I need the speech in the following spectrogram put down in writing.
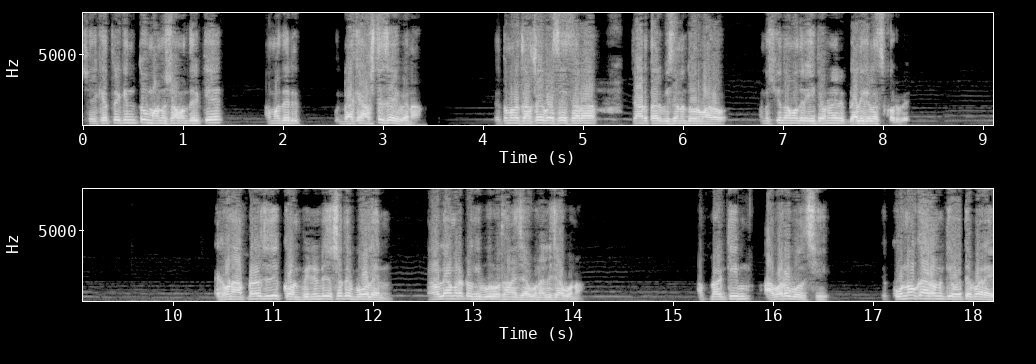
সেক্ষেত্রে কিন্তু মানুষ আমাদেরকে আমাদের ডাকে আসতে চাইবে না। তোমরা যাচাই বাছাই ছাড়া যার তার পিছনে দৌড় মারো মানুষ কিন্তু আমাদের এই ধরনের গালিগালাজ করবে। এখন আপনারা যদি কনফিডেন্টের সাথে বলেন তাহলে আমরা টঙ্গী পূর্ব থানায় যাব নাহলে যাব না। আপনার কি আবারও বলছি কোনো কারণ কি হতে পারে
